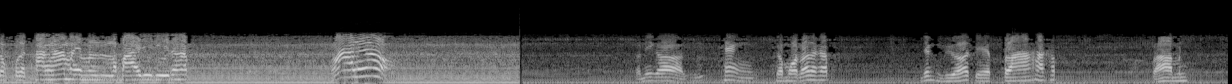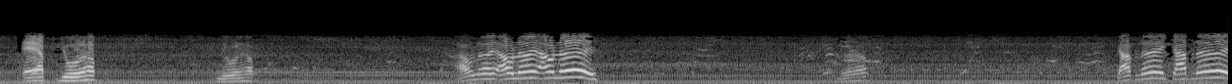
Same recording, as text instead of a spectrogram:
ต้อง เปิดทางน้ำให้มันระบายดีๆนะครับ มาแล้ว ตอนนี้ก็แห้งกับหมดแล้วนะครับ ยังเหลือแต่ปลาครับ ปลามันแอบอยู่นะครับดูนะครับ เอาเลย เอาเลย เอาเลยนะครับ จับเลย จับเลย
